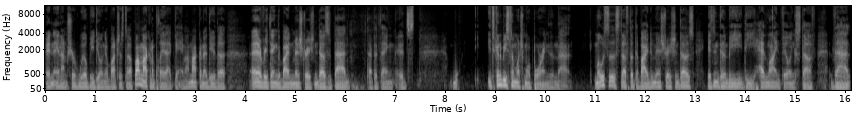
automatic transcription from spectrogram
and and I'm sure we'll be doing a bunch of stuff. I'm not going to play that game. I'm not going to do the everything the Biden administration does is bad type of thing. It's it's going to be so much more boring than that. Most of the stuff that the Biden administration does isn't going to be the headline filling stuff that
